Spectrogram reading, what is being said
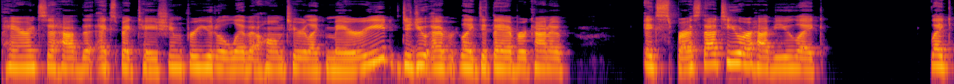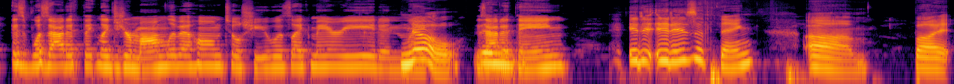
parents to have the expectation for you to live at home till you're like married. Did you ever like did they ever kind of express that to you or have you like like is was that a thing like did your mom live at home till she was like married and like, no is that a thing it it is a thing um but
